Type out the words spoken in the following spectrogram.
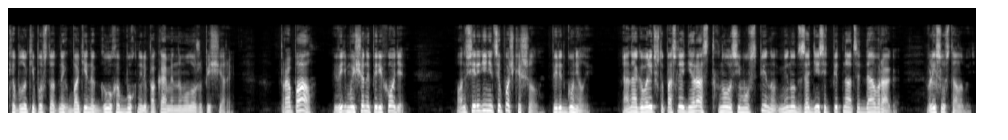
Каблуки пустотных ботинок глухо бухнули по каменному ложу пещеры. «Пропал. Видимо, еще на переходе». Он в середине цепочки шел, перед Гунилой. Она говорит, что последний раз ткнулась ему в спину минут за 10-15 до оврага. В лесу стало быть.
